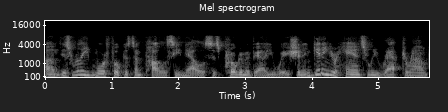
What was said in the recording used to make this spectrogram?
um, is really more focused on policy analysis, program evaluation, and getting your hands really wrapped around,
